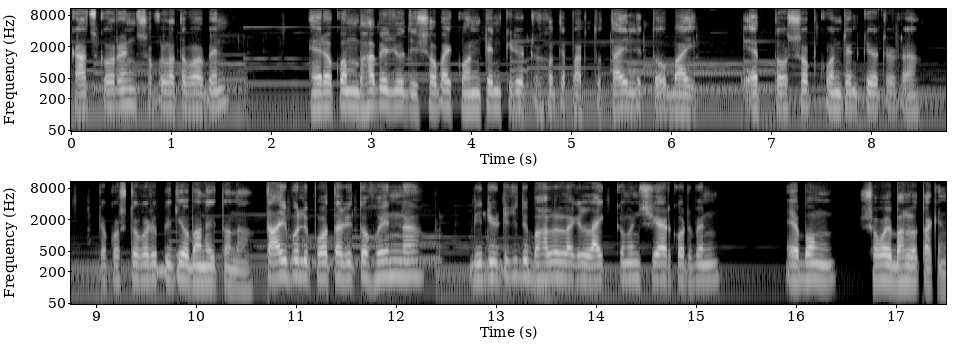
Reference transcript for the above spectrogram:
কাজ করেন, সফলতা পাবেন। এরকমভাবে যদি সবাই কন্টেন্ট ক্রিয়েটর হতে পারতো, তাইলে তো ভাই এত সব কন্টেন্ট ক্রিয়েটররা এত কষ্ট করে ভিডিও বানাইতো না। তাই বলি প্রতারিত হইন না। ভিডিওটি যদি ভালো লাগে লাইক কমেন্ট শেয়ার করবেন। এবং সবাই ভালো থাকেন।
